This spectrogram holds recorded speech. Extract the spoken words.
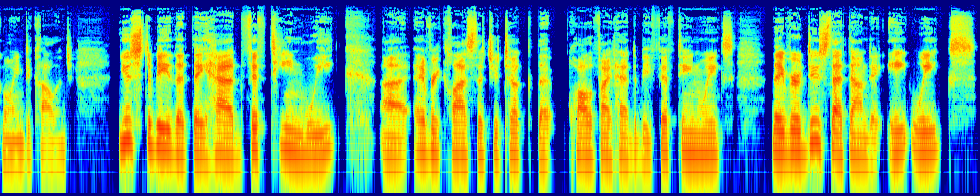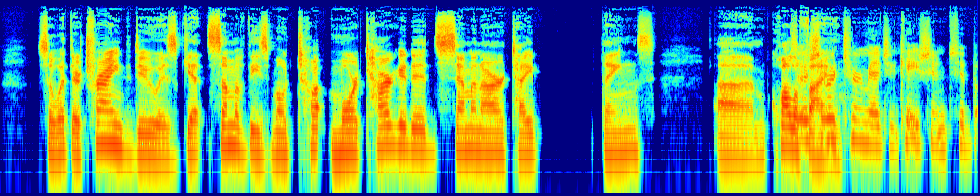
going to college, used to be that they had 15 week. Uh, every class that you took that qualified had to be 15 weeks. They've reduced that down to eight weeks. So what they're trying to do is get some of these more, tar- more targeted seminar type things um, So short-term education to b-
